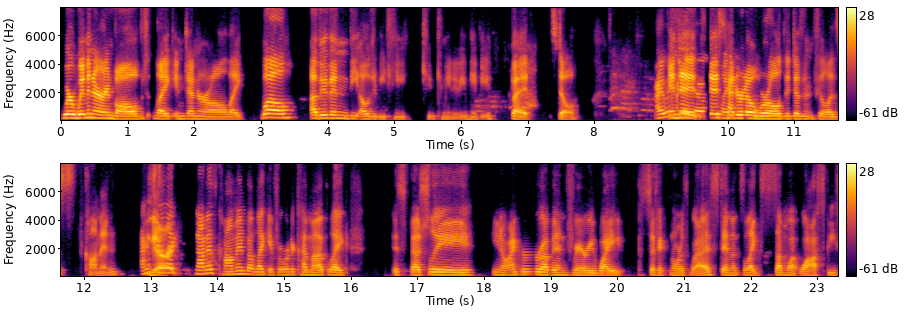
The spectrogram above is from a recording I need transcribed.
where women are involved, like in general, like well, other than the LGBTQ community, maybe, but still. I would in the, this like, hetero world, it doesn't feel as common. I feel yeah. like not as common, but like if it were to come up, like especially, you know, I grew up in very white Pacific Northwest and it's like somewhat waspy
